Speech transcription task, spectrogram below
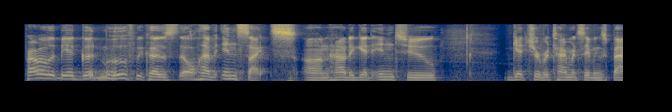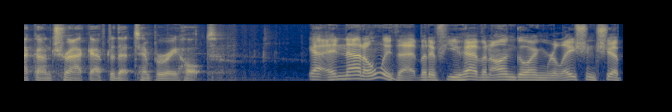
probably be a good move because they'll have insights on how to get into get your retirement savings back on track after that temporary halt. Yeah, and not only that, but if you have an ongoing relationship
